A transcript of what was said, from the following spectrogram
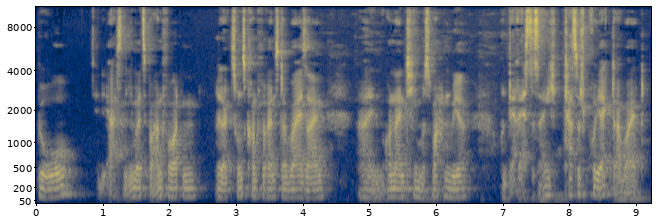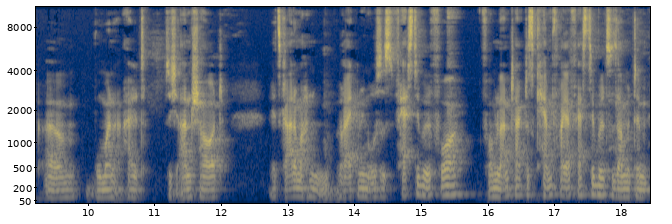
Büro, die ersten E-Mails beantworten, Redaktionskonferenz dabei sein, äh, im Online-Team, was machen wir? Und der Rest ist eigentlich klassisch Projektarbeit, ähm, wo man halt sich anschaut. Jetzt gerade machen, bereiten wir ein großes Festival vor, vom Landtag, das Campfire Festival zusammen mit dem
